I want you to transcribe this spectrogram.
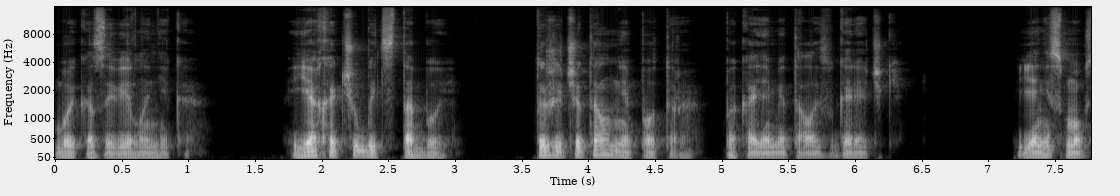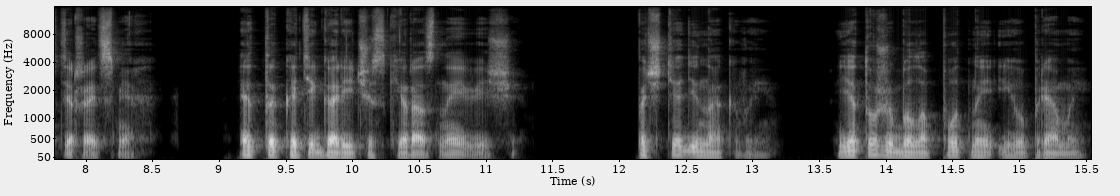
бойко заявила Ника. Я хочу быть с тобой. Ты же читал мне Поттера, пока я металась в горячке. Я не смог сдержать смех. Это категорически разные вещи. Почти одинаковые. Я тоже была потной и упрямой.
